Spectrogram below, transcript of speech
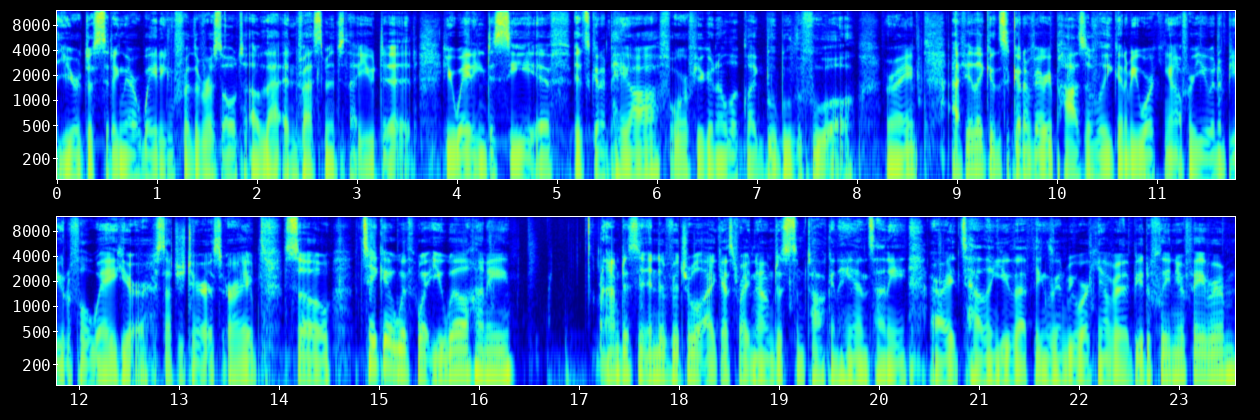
you're just sitting there waiting for the result of that investment that you did. You're waiting to see if it's going to pay off or if you're going to look like Boo Boo the Fool, right? I feel like it's going to very positively going to be working out for you in a beautiful way here, Sagittarius, right? So take it with what you will, honey I'm just an individual. I guess right now I'm just some talking hands, honey. All right, telling you that things are gonna be working out very beautifully in your favor.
